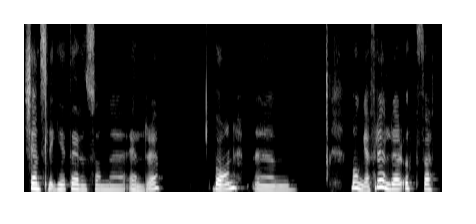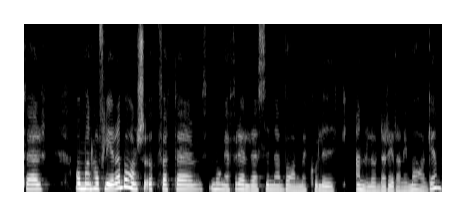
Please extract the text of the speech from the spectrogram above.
känslighet även som eh, äldre barn. Ehm, många föräldrar uppfattar, om man har flera barn så uppfattar många föräldrar sina barn med kolik annorlunda redan i magen.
